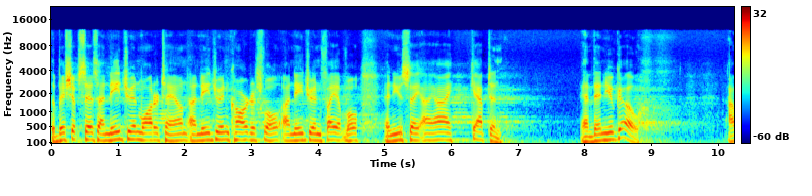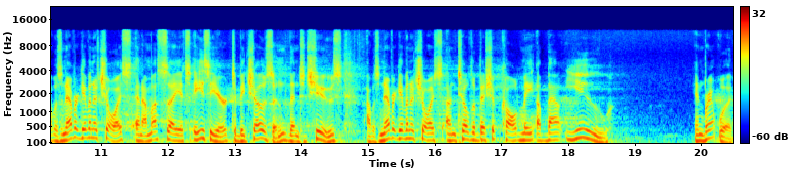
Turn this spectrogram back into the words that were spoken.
The bishop says, I need you in Watertown. I need you in Cartersville. I need you in Fayetteville. And you say, Aye, aye, Captain. And then you go. I was never given a choice, and I must say it's easier to be chosen than to choose. I was never given a choice until the bishop called me about you in Brentwood.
